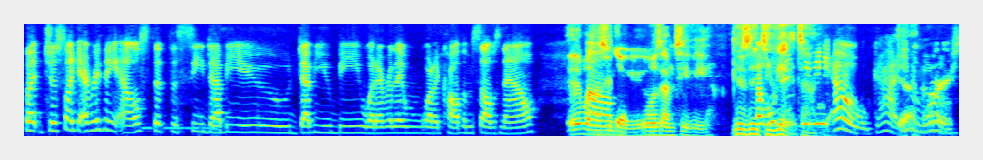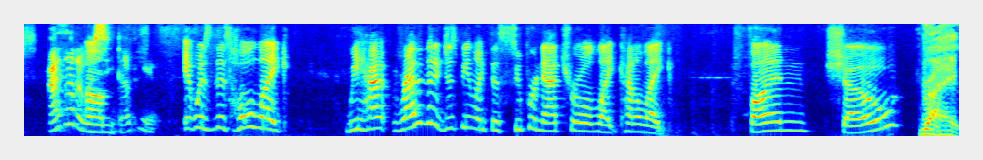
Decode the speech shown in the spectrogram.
But just like everything else that the CW, WB, whatever they want to call themselves now, It wasn't Um, CW. It was MTV. It was in Oh, was TV it at the time. TV? Oh god, Yeah. even worse. I thought it was Um, CW. It was this whole like we have rather than it just being like this supernatural, like kind of like fun show, Right.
